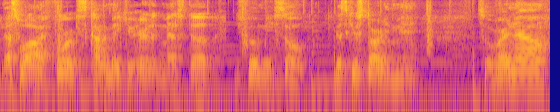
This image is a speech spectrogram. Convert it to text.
That's why forks kind of make your hair look messed up. You feel me? So let's get started, man. So right now,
